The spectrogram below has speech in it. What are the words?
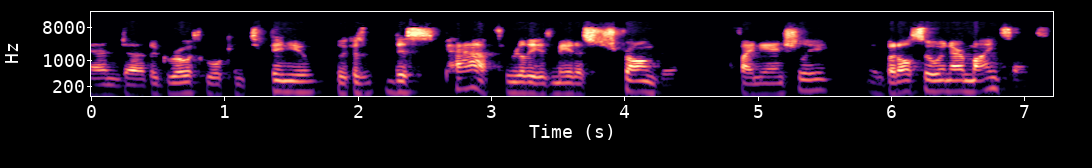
and uh, the growth will continue because this path really has made us stronger financially, but also in our mindsets.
